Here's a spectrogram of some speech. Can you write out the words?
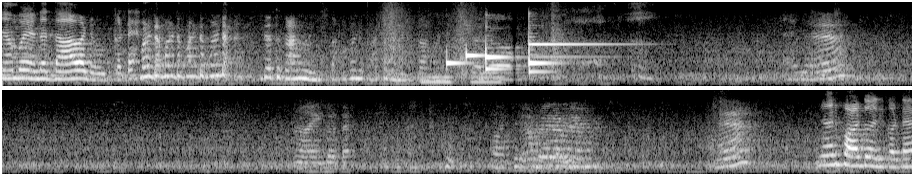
ഞാൻ പോയി എന്റെ ദാവടി കൊടുക്കട്ടെ വേണ്ട വേണ്ട വേണ്ട വേണ്ട. ഇതിനകത്ത് കാണുന്നു കാട്ടാൻ താവണി ആയിക്കോട്ടെ. ഞാൻ പാട്ട് കളിക്കട്ടെ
